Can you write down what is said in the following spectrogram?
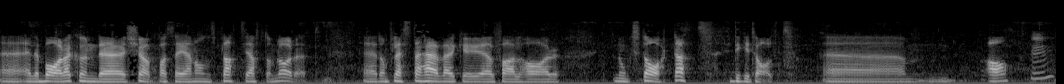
Eh, eller bara kunde köpa sig annonsplats i Aftonbladet. Eh, de flesta här verkar ju i alla fall ha nog startat digitalt. Eh, ja. Mm.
